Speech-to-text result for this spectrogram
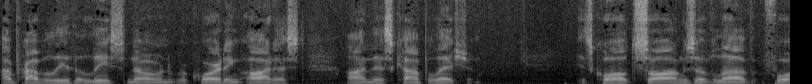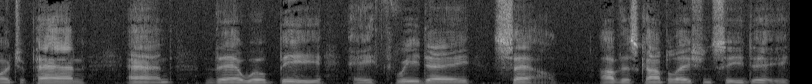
I'm probably the least known recording artist on this compilation. It's called Songs of Love for Japan, and there will be a three day sale of this compilation CD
